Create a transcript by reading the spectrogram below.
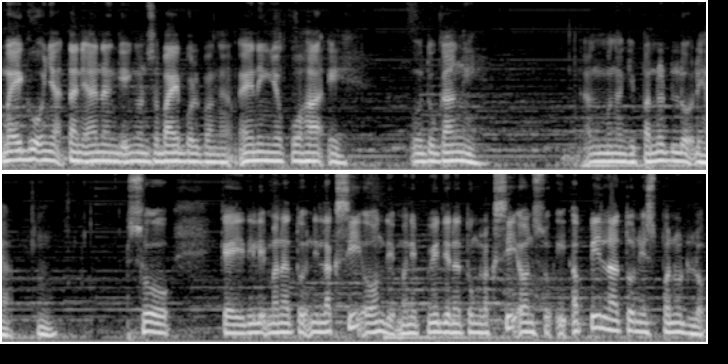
Maigo niya tani anang giingon sa Bible ba nga ay ninyo kuha eh o dugangi ang mga gipanudlo diha. Hmm. So kay dili man nato ni laksion, di man ni pwede na tong laksion so i-appeal nato ni panudlo.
